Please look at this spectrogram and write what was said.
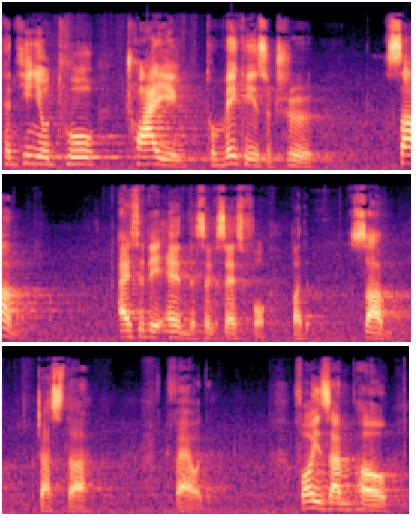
continue to trying to make it true. Some, at the end, successful, but some just uh, failed. For example,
